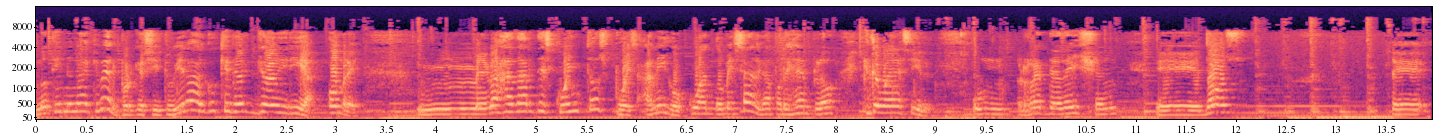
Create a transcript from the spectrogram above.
no tiene nada que ver, porque si tuviera algo que ver yo diría, hombre, ¿Me vas a dar descuentos? Pues amigo, cuando me salga, por ejemplo, ¿qué te voy a decir? Un Red Dead Redemption 2. Eh, eh,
